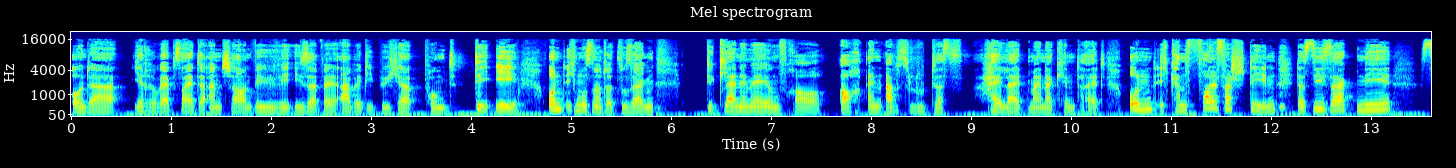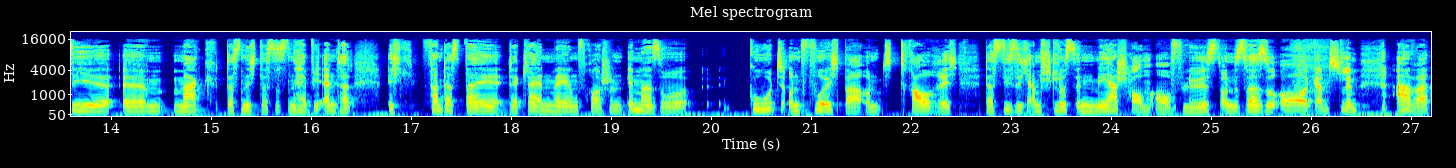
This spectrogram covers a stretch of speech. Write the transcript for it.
oder ihre Webseite anschauen www.isabelabedibücher.de. Und ich muss noch dazu sagen, die kleine Meerjungfrau, auch ein absolutes Highlight meiner Kindheit. Und ich kann voll verstehen, dass sie sagt, nee, sie ähm, mag das nicht, dass es ein Happy End hat. Ich fand das bei der kleinen Meerjungfrau schon immer so gut und furchtbar und traurig, dass sie sich am Schluss in Meerschaum auflöst. Und es war so, oh, ganz schlimm. Aber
